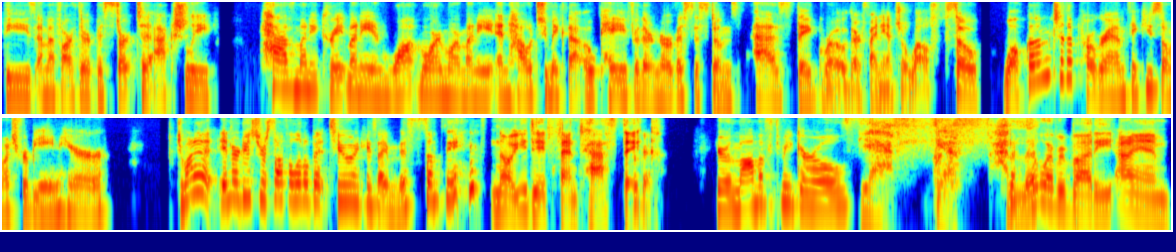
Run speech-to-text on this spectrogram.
these MFR therapists start to actually have money, create money, and want more and more money, and how to make that okay for their nervous systems as they grow their financial wealth. So, welcome to the program. Thank you so much for being here. Do you want to introduce yourself a little bit too, in case I missed something? No, you did fantastic. Okay. You're a mom of three girls. Yes, yes. Hello, everybody. I am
